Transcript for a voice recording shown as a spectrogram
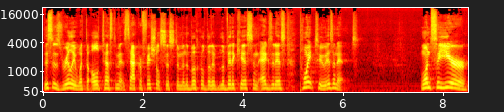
This is really what the Old Testament sacrificial system in the book of Leviticus and Exodus point to, isn't it? Once a year,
